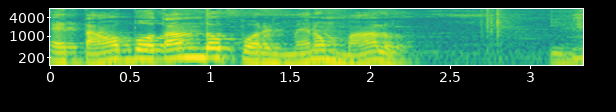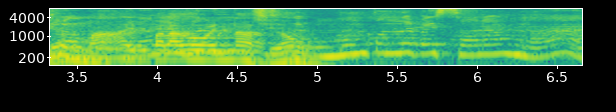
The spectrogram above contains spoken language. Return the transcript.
estamos votando por el menos malo. ¿Y qué Pero más hay para la gobernación? Un montón de personas más.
